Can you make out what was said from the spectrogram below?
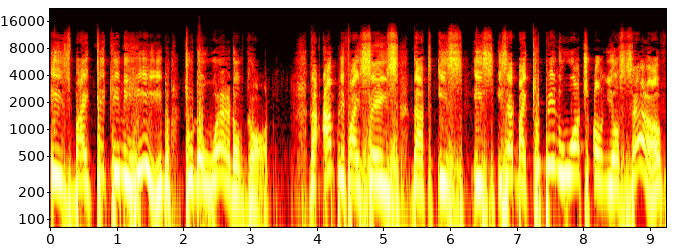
is by taking heed to the word of God. The Amplified says that is is he said by keeping watch on yourself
